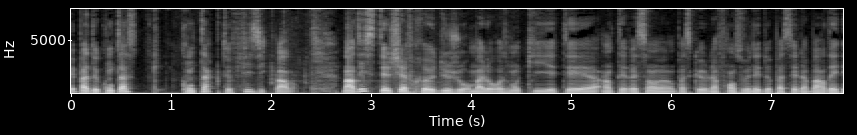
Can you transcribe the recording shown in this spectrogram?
et pas de contact contact physique, pardon. Mardi, c'était le chef euh, du jour, malheureusement, qui était euh, intéressant euh, parce que la France venait de passer la barre des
